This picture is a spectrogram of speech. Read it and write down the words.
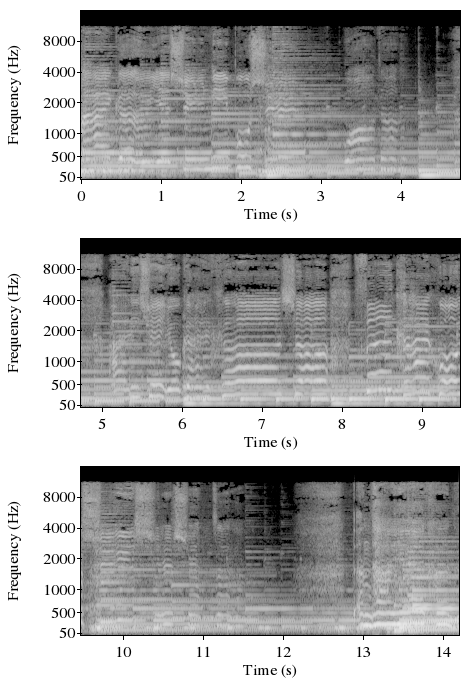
白格，也许你不是我的，爱你却又该割舍，分开或许是选择。但它也可能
